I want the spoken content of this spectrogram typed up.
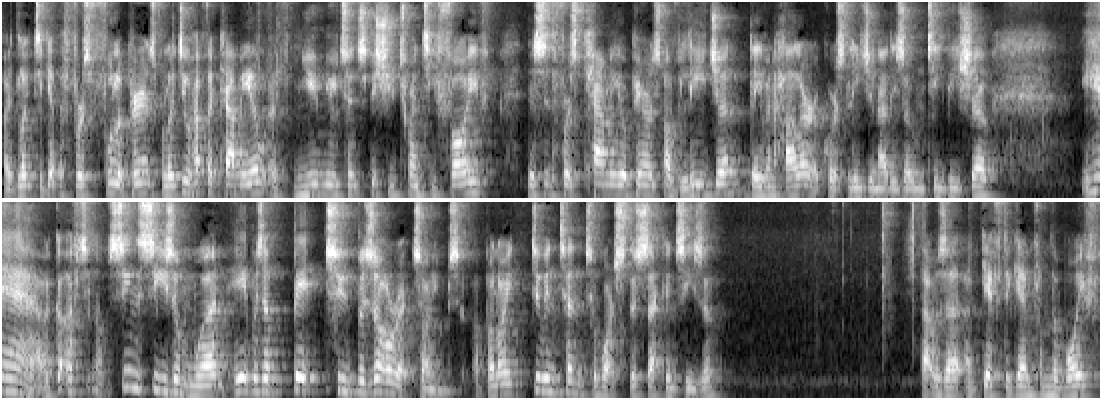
I'd like to get the first full appearance, but I do have the cameo of New Mutants issue 25. This is the first cameo appearance of Legion, David Haller. Of course, Legion had his own TV show. Yeah, I got, I've seen the season one. It was a bit too bizarre at times, but I do intend to watch the second season. That was a, a gift again from the wife.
